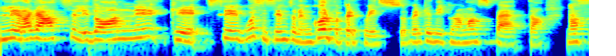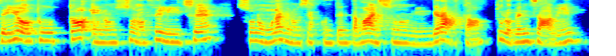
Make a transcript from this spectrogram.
le ragazze, le donne che seguo si sentono in colpa per questo, perché dicono ma aspetta, ma se io ho tutto e non sono felice, sono una che non si accontenta mai, sono un'ingrata. Tu lo pensavi?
